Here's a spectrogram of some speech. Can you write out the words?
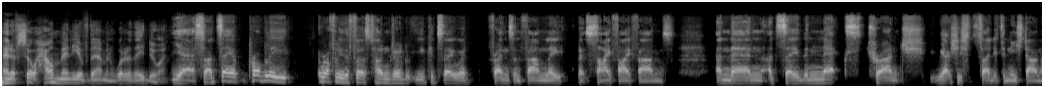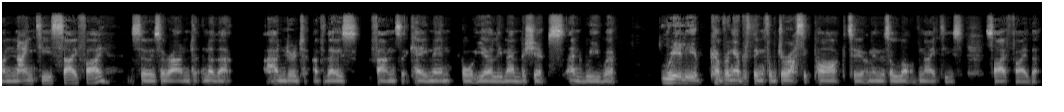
And if so, how many of them and what are they doing? Yeah, so I'd say probably roughly the first hundred, you could say, were friends and family, but sci fi fans. And then I'd say the next tranche, we actually decided to niche down on 90s sci fi. So it's around another 100 of those fans that came in, bought yearly memberships, and we were really covering everything from Jurassic Park to, I mean, there's a lot of 90s sci fi that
